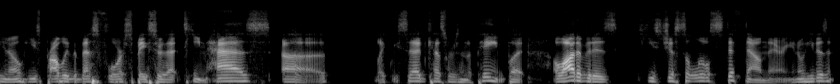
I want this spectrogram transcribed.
you know, he's probably the best floor spacer that team has. Uh, like we said, Kessler's in the paint, but a lot of it is he's just a little stiff down there. You know, he doesn't.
